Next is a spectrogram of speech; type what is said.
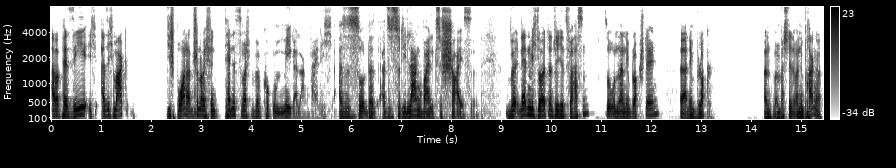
aber per se, ich, also ich mag die Sportarten schon, aber ich finde Tennis zum Beispiel beim Gucken mega langweilig. Also es ist so, das, also ist so die langweiligste Scheiße. Werden mich Leute natürlich jetzt für hassen, so und an den Block stellen, äh, an den Block, an, an was steht, an den Pranger,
